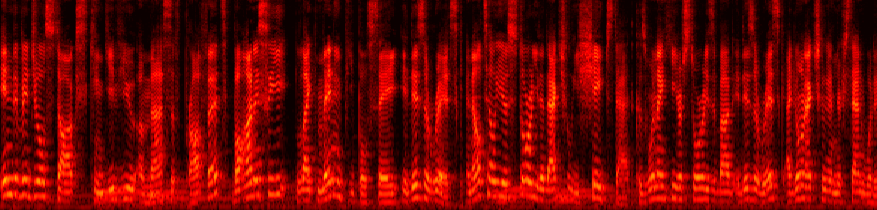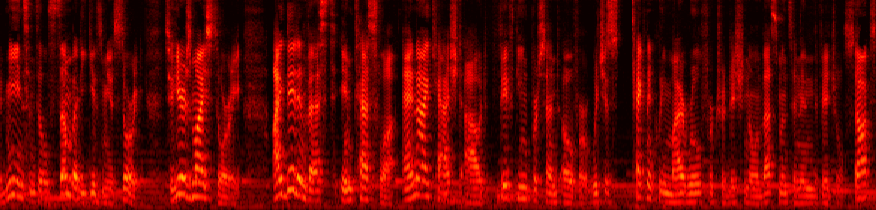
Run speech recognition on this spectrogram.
individual stocks can give you a massive profit. But honestly, like many people say, it is a risk. And I'll tell you a story that actually shapes that. Because when I hear stories about it is a risk, I don't actually understand what it means until somebody gives me a story. So here's my story. I did invest in Tesla and I cashed out 15% over, which is technically my rule for traditional investments in individual stocks.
